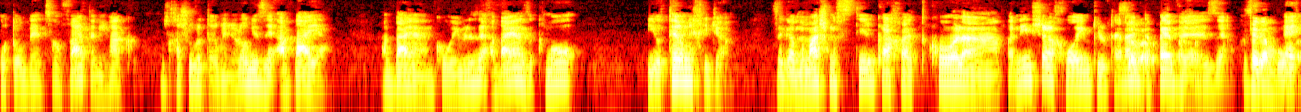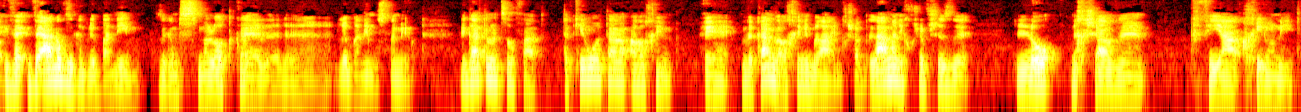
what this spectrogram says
אותו בצרפת, אני רק, זה חשוב לטרמינולוגיה, זה אביה. אביה הם קוראים לזה, אביה זה כמו יותר מחיג'אב. זה גם ממש מסתיר ככה את כל הפנים שלך, רואים כאילו את העיניים, את הפה נכון. וזהו. וגם אה, בורקה. ו- ואגב זה גם לבנים, זה גם שמלות כאלה לבנים מוסלמיות. הגעתם לצרפת, תכירו את הערכים, אה, וכאן זה ערכים ליברליים. עכשיו, למה אני חושב שזה לא נחשב אה, כפייה חילונית?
